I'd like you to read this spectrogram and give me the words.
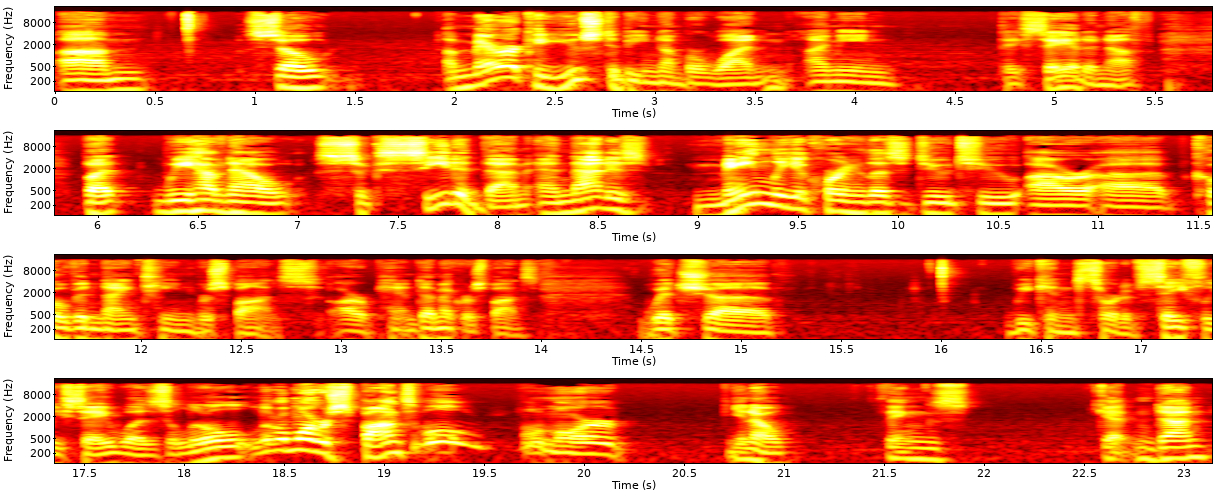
Um, so, America used to be number one. I mean, they say it enough, but we have now succeeded them, and that is mainly, according to this, due to our uh, COVID 19 response, our pandemic response, which uh, we can sort of safely say was a little little more responsible, a little more, you know, things getting done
